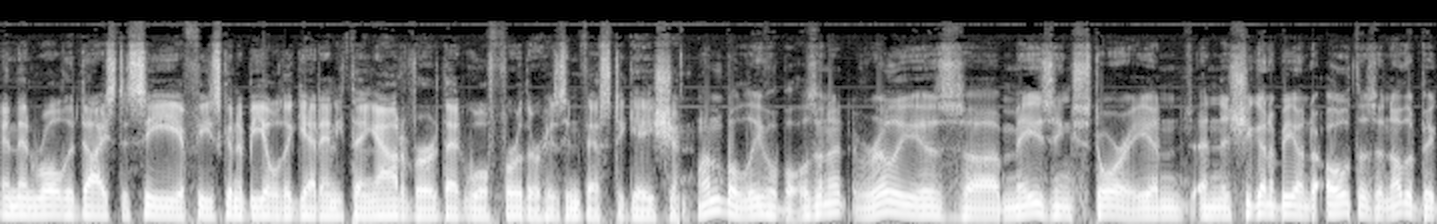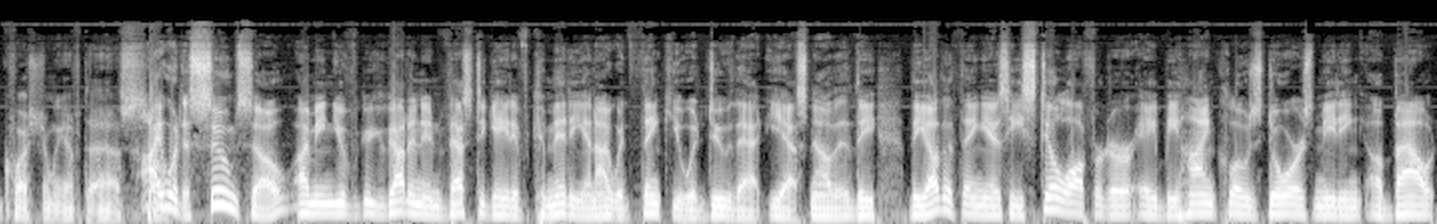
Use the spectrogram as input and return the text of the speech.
and then roll the dice to see if he's going to be able to get anything out of her that will further his investigation. Unbelievable, isn't it? It really is an amazing story. And and is she going to be under oath? Is another big question we have to ask. So- I would assume so. I mean, you've you've got an investigative committee, and I would think you would do that. Yes. Now, the the, the other thing is, he still offered her a behind closed doors meeting about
